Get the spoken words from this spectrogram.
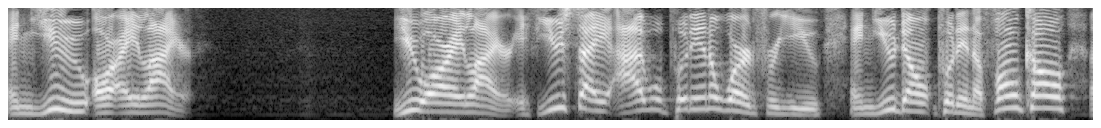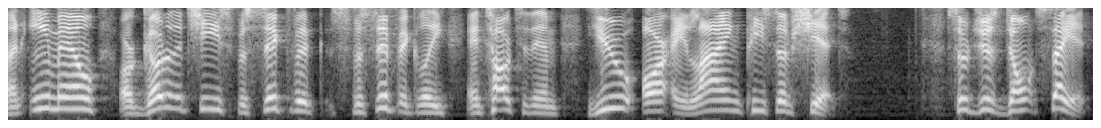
and you are a liar you are a liar. If you say, I will put in a word for you, and you don't put in a phone call, an email, or go to the chief specific, specifically and talk to them, you are a lying piece of shit. So just don't say it.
